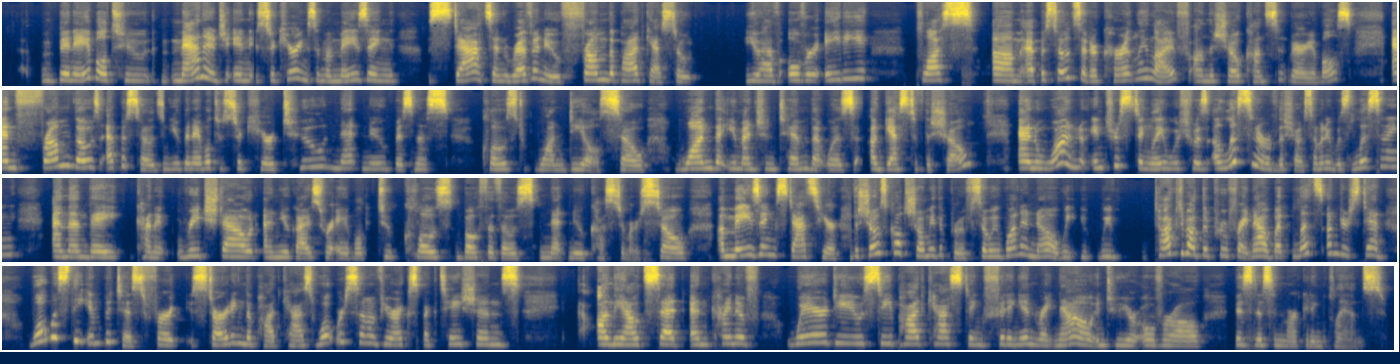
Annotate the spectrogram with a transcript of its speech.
been able to manage in securing some amazing stats and revenue from the podcast. So you have over 80 plus um, episodes that are currently live on the show Constant Variables. And from those episodes, you've been able to secure two net new business closed one deal. So, one that you mentioned, Tim, that was a guest of the show, and one, interestingly, which was a listener of the show. Somebody was listening and then they kind of reached out, and you guys were able to close both of those net new customers. So, amazing stats here. The show's called Show Me the Proof. So, we want to know, we, we've talked about the proof right now, but let's understand what was the impetus for starting the podcast? What were some of your expectations? On the outset and kind of where do you see podcasting fitting in right now into your overall business and marketing plans?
